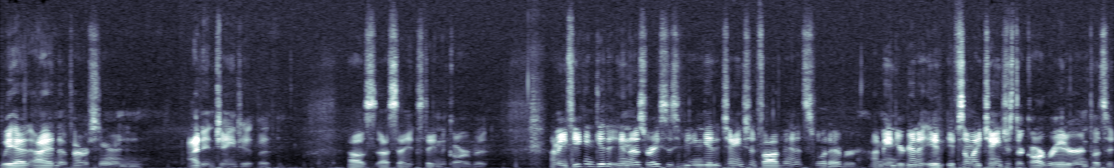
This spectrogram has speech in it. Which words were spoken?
we had I had no power steering, and I didn't change it, but I was I stayed, stayed in the car. But I mean, if you can get it in those races, if you can get it changed in five minutes, whatever. I mean, you're gonna if, if somebody changes their carburetor and puts a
